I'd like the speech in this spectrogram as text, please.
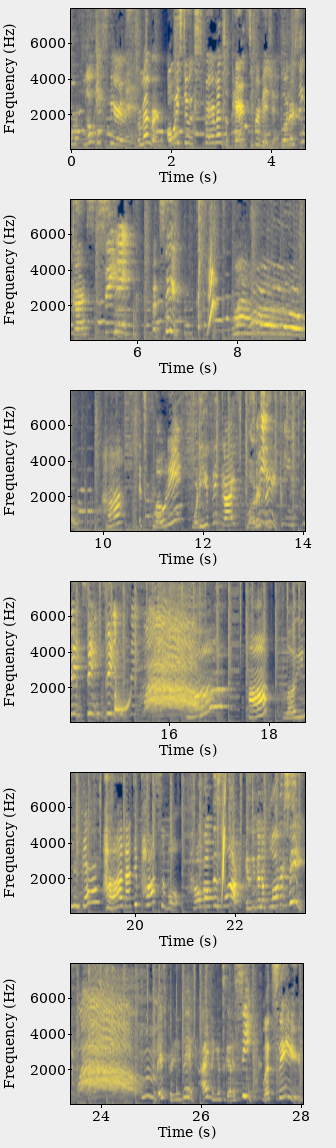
or float experiment. Remember, always do experiments with parent supervision. Float or sink, guys? Sink. Let's see. Wow. Huh? It's floating? What do you think, guys? Float or sink? Sink, sink, sink, sink. Wow! Huh? Huh? Floating again? Huh? That's impossible. How about this block? Is it gonna float or sink? Wow! Hmm, it's pretty big. I think it's gonna sink. Let's see.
